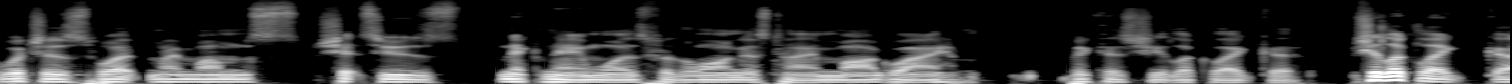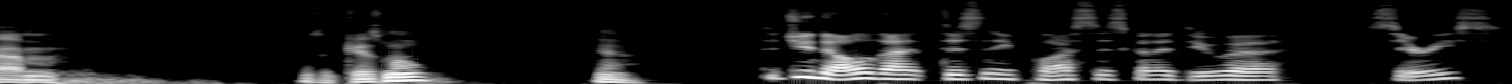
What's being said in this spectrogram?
Which is what my mom's Shih Tzu's nickname was for the longest time, Mogwai, because she looked like a, she looked like um, was it Gizmo? Yeah. Did you know that Disney Plus is going to do a series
